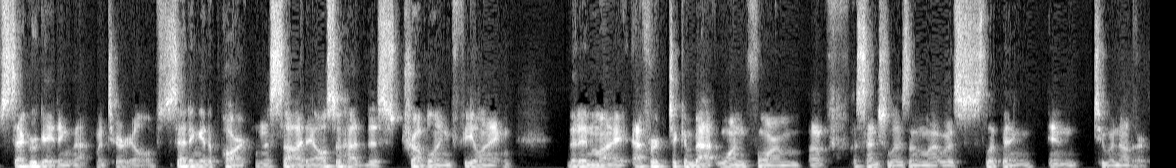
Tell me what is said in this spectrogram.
segregating that material, of setting it apart and aside, I also had this troubling feeling that in my effort to combat one form of essentialism, I was slipping into another.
